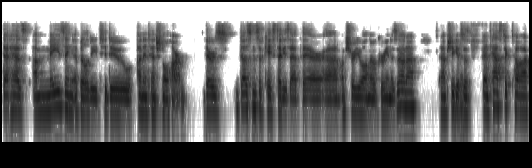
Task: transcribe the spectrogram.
that has amazing ability to do unintentional harm. There's dozens of case studies out there. Uh, I'm sure you all know Carina Zona. Um, she gives yes. a fantastic talk.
